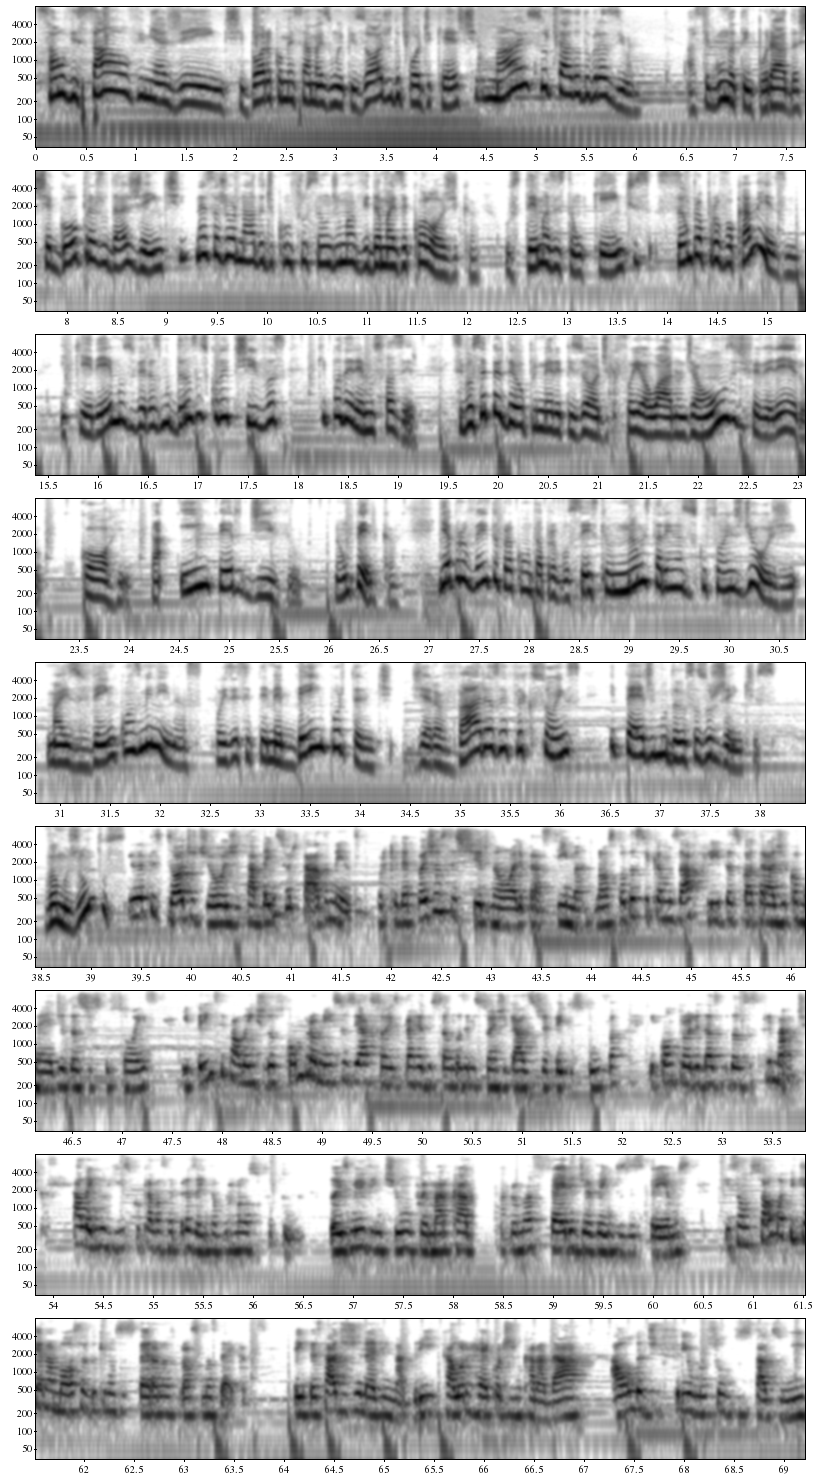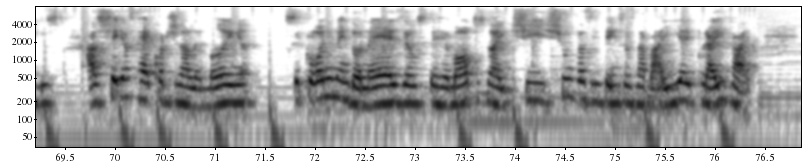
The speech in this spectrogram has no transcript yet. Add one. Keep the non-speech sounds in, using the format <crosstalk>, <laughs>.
Salve, salve, minha gente! Bora começar mais um episódio do podcast mais surtado do Brasil. A segunda temporada chegou para ajudar a gente nessa jornada de construção de uma vida mais ecológica. Os temas estão quentes, são para provocar mesmo, e queremos ver as mudanças coletivas que poderemos fazer. Se você perdeu o primeiro episódio que foi ao ar no dia 11 de fevereiro, corre, tá imperdível. Não perca. E aproveito para contar para vocês que eu não estarei nas discussões de hoje, mas vem com as meninas, pois esse tema é bem importante, gera várias reflexões e pede mudanças urgentes. Vamos juntos? E o episódio de hoje tá bem surtado mesmo, porque depois de assistir Não Olhe para Cima, nós todas ficamos aflitas com a tragicomédia das discussões e principalmente dos compromissos e ações para redução das emissões de gases de efeito estufa e controle das mudanças climáticas, além do risco que elas representam para o nosso futuro. 2021 foi marcado por uma série de eventos extremos que são só uma pequena amostra do que nos espera nas próximas décadas tempestade de neve em Madrid, calor recorde no Canadá, a onda de frio no sul dos Estados Unidos, as cheias recorde na Alemanha, o ciclone na Indonésia, os terremotos no Haiti, chuvas intensas na Bahia e por aí vai.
